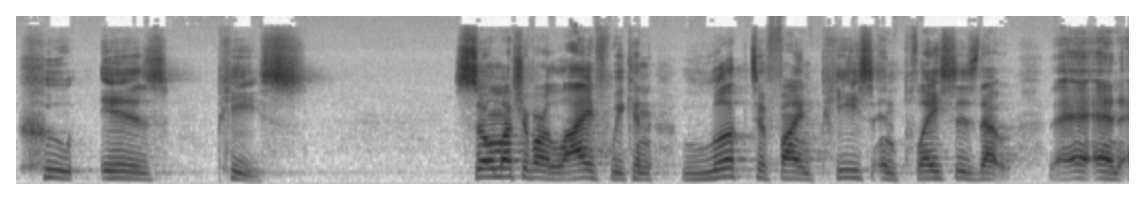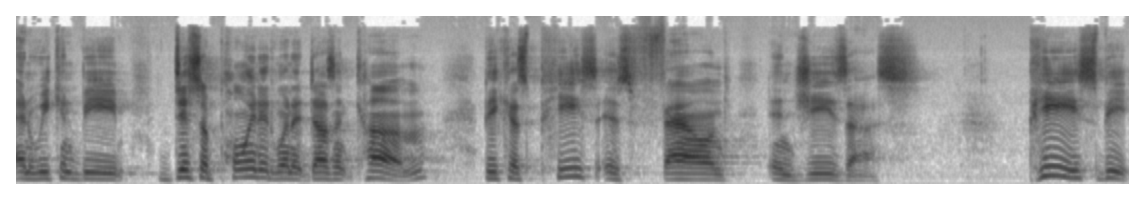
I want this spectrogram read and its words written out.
who is peace. So much of our life, we can look to find peace in places that, and, and we can be disappointed when it doesn't come because peace is found in Jesus. Peace be,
